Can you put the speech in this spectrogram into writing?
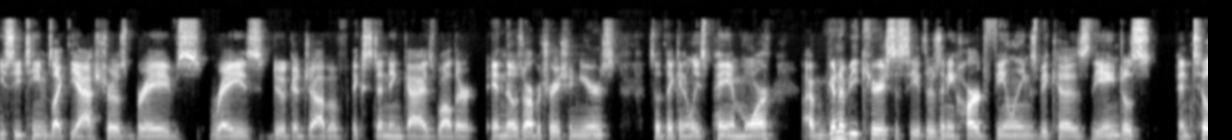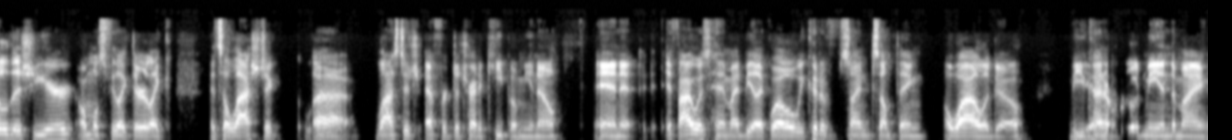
you see teams like the Astros, Braves, Rays do a good job of extending guys while they're in those arbitration years so that they can at least pay him more. I'm going to be curious to see if there's any hard feelings because the Angels until this year almost feel like they're like it's a last uh last ditch effort to try to keep him, you know. And it, if I was him, I'd be like, well, we could have signed something a while ago, but you yeah. kind of rode me into my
